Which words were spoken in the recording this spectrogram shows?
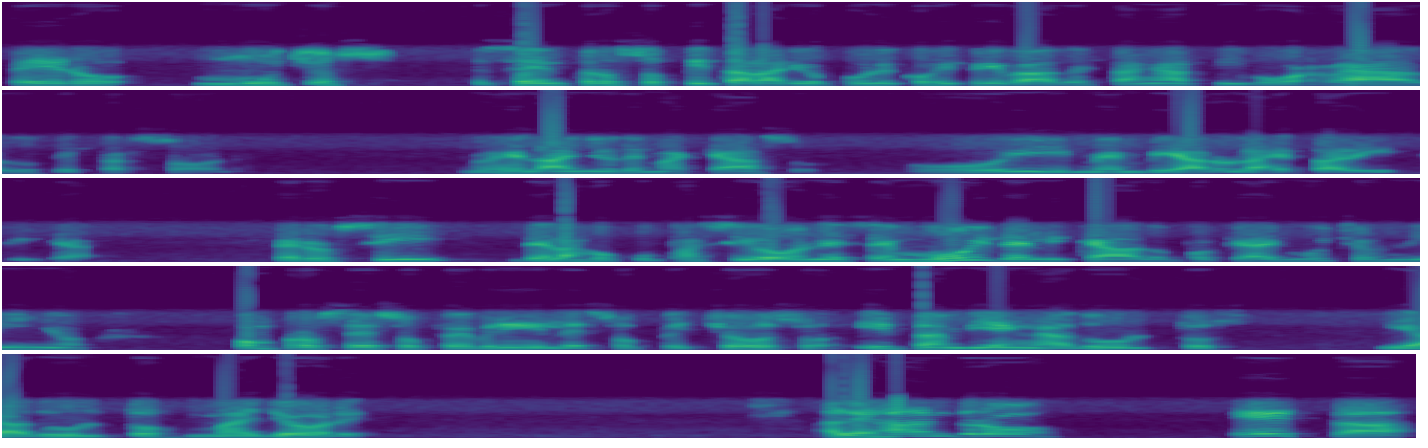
pero muchos centros hospitalarios públicos y privados están atiborrados de personas. No es el año de más casos. Hoy me enviaron las estadísticas, pero sí de las ocupaciones. Es muy delicado porque hay muchos niños con procesos febriles, sospechosos y también adultos y adultos mayores. Alejandro, esta,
